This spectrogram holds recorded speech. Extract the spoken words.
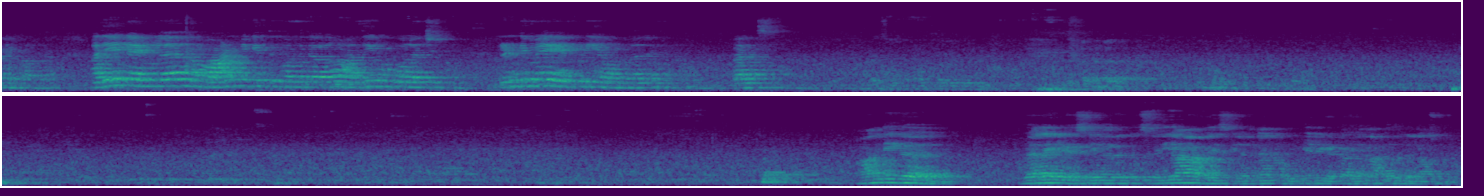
நினைப்பாங்க அதே டைம்ல நம்ம ஆன்மீகத்துக்கு வந்துட்டாலும் அதையும் போல வச்சுருக்கோம் ரெண்டுமே எப்படி அவங்க பேலன்ஸ் ஆன்மீக வேலைகளை செய்வதற்கு சரியான வயசு என்னன்னு ஒரு கேள்வி கேட்டால் என்ன பதில் எல்லாம் சொல்லுங்க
